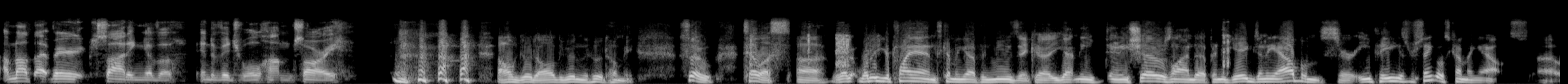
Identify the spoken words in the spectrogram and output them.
I'm not that very exciting of a individual. I'm sorry. all good, all good in the hood, homie. So, tell us, uh, what what are your plans coming up in music? Uh, you got any any shows lined up? Any gigs? Any albums or EPs or singles coming out? Uh,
